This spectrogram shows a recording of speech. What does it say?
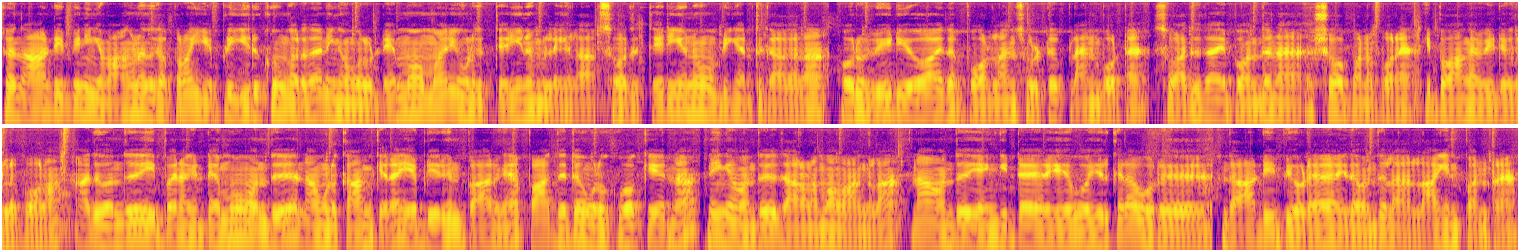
ஸோ இந்த ஆர்டிபி நீங்கள் வாங்கினதுக்கப்புறம் எப்படி இருக்குங்கிறத நீங்கள் உங்களுக்கு டெமோ மாதிரி உங்களுக்கு தெரியணும் இல்லைங்களா? ஸோ அது தெரியணும் அப்படிங்கிறதுக்காக தான் ஒரு வீடியோவாக இதை போடலான்னு சொல்லிட்டு பிளான் போட்டேன். ஸோ அதுதான் இப்போ வந்து நான் ஷோ பண்ண போகிறேன் இப்போ வாங்க வீடியோக்குள்ளே போகலாம். அது வந்து இப்போ எனக்கு டெமோ வந்து நான் உங்களுக்கு காமிக்கிறேன். எப்படி இருக்குன்னு பாருங்கள் பார்த்துட்டு உங்களுக்கு ஓகேனா நீங்கள் வந்து தாராளமாக வாங்கலாம். நான் வந்து எங்கிட்ட இருக்கிற ஒரு இந்த ஆர்டிபியோட இதை வந்து லாகின் பண்ணுறேன்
